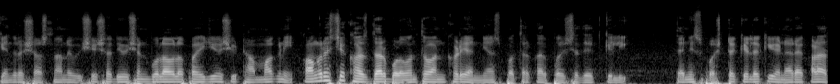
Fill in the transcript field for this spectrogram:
केंद्र शासनानं विशेष अधिवेशन बोलावलं पाहिजे अशी ठाम मागणी काँग्रेसचे खासदार बळवंत वानखडे यांनी आज पत्रकार परिषदेत केली. त्यांनी स्पष्ट केलं की येणाऱ्या काळात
